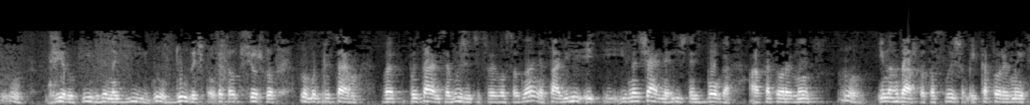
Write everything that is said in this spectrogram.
ну, две руки, две ноги, ну, дудочка, вот это вот все, что ну, мы представим пытаемся выжить из своего сознания, та изначальная личность Бога, о которой мы ну, иногда что-то слышим и к которой мы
